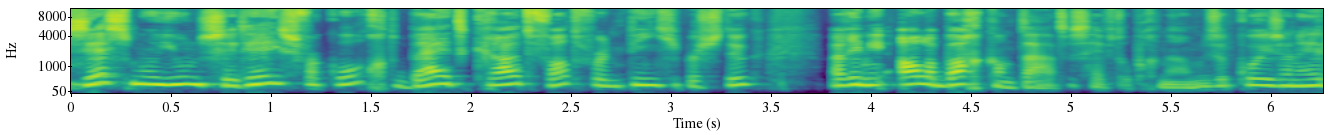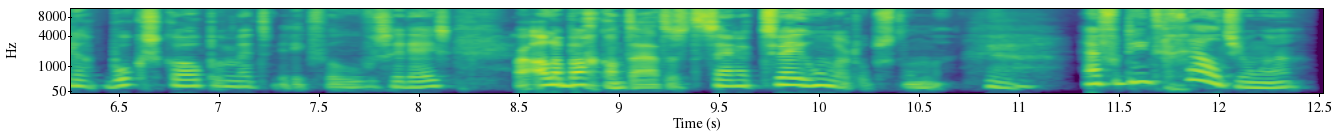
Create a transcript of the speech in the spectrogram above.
6 miljoen cd's verkocht bij het kruidvat voor een tientje per stuk. Waarin hij alle Bach-kantates heeft opgenomen. Dus dan kon je zo'n hele box kopen met weet ik veel hoeveel cd's. Waar alle Bach-kantates, dat zijn er 200 op stonden. ja, Hij verdient geld, jongen.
